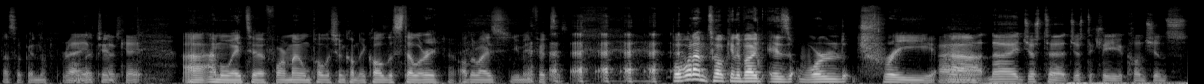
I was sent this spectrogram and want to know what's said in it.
that's not good enough. Right. Okay. Uh, I'm away to form my own publishing company called DSTLRY. Otherwise, you may fix it. but what I'm talking about is World Tree. Uh, Uh, now, just to just to clear your conscience,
